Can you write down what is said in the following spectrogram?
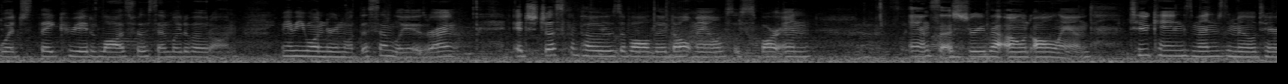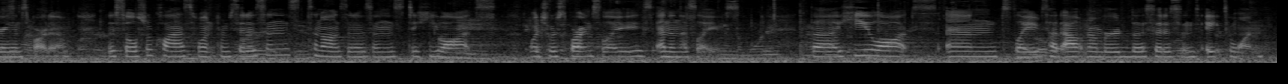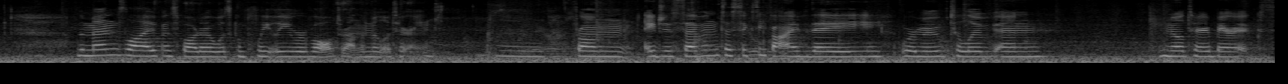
which they created laws for the assembly to vote on. You may be wondering what the assembly is, right? It's just composed of all the adult males of Spartan ancestry that owned all land. Two kings managed the military in Sparta. The social class went from citizens to non citizens to helots, which were Spartan slaves, and then the slaves. The helots and slaves had outnumbered the citizens 8 to 1. The men's life in Sparta was completely revolved around the military. From ages 7 to 65, they were moved to live in military barracks.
